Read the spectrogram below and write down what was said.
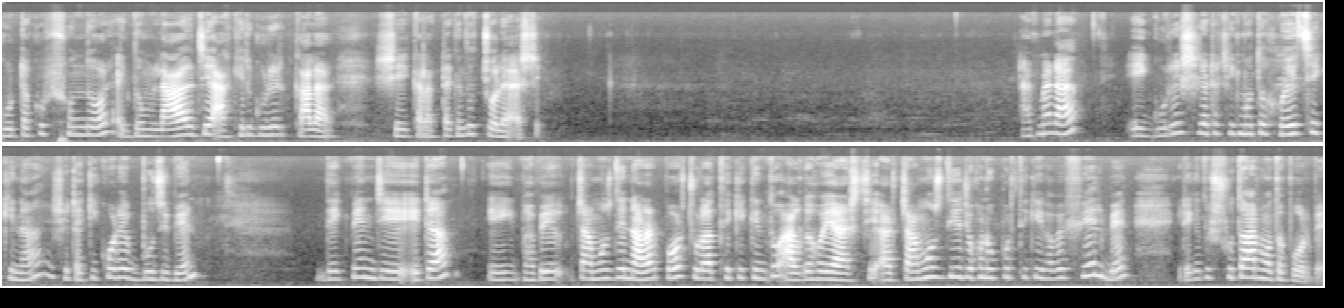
গুড়টা খুব সুন্দর, একদম লাল যে আখের গুড়ের কালার, সেই কালারটা কিন্তু চলে আসে। আপনারা এই গুড়ের শিরাটা ঠিকমতো হয়েছে কি না সেটা কি করে বুঝবেন? দেখবেন যে এটা এইভাবে চামচ দিয়ে নাড়ার পর চূড়ার থেকে কিন্তু আলগা হয়ে আসছে। আর চামচ দিয়ে যখন উপর থেকে এইভাবে ফেলবেন, এটা কিন্তু সুতার মতো পড়বে।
